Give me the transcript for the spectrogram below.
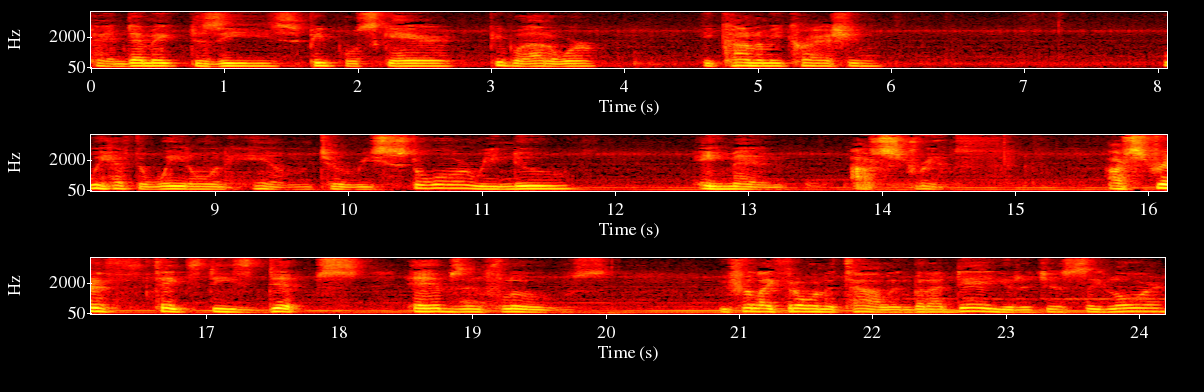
pandemic, disease, people scared, people out of work, economy crashing. We have to wait on Him to restore, renew, amen, our strength. Our strength takes these dips, ebbs and flows. We feel like throwing the towel in, but I dare you to just say, Lord,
